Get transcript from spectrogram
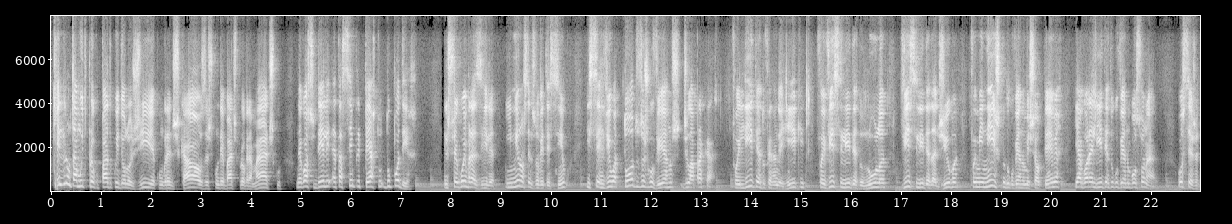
Que ele não está muito preocupado com ideologia, com grandes causas, com debate programático. O negócio dele é estar tá sempre perto do poder. Ele chegou em Brasília em 1995 e serviu a todos os governos de lá para cá. Foi líder do Fernando Henrique, foi vice-líder do Lula, vice-líder da Dilma, foi ministro do governo Michel Temer e agora é líder do governo Bolsonaro. Ou seja,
